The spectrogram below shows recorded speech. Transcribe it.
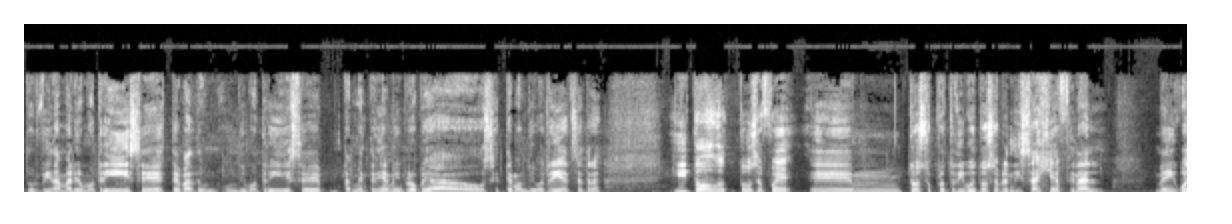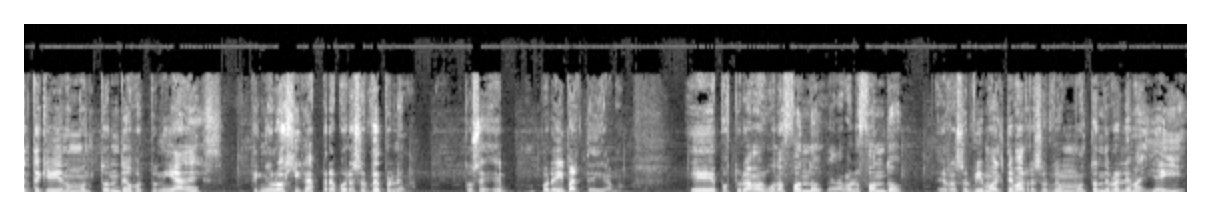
turbinas mareomotrices, temas de undimotrices, también tenía mi propio sistema undimotriz, etcétera. Y todo, todo se fue, em, todos esos prototipos y todo ese aprendizaje, al final me di cuenta que había un montón de oportunidades tecnológicas para poder resolver problemas. Entonces, eh, por ahí parte, digamos. Eh, postulamos algunos fondos, ganamos los fondos, eh, resolvimos el tema, resolvimos un montón de problemas y ahí,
